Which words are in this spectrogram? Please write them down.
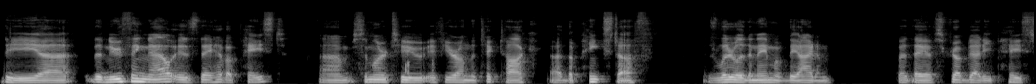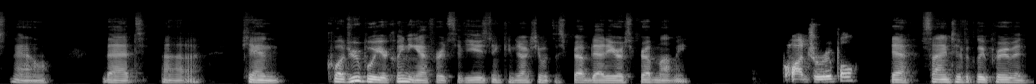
the uh, the new thing now is they have a paste um, similar to if you're on the TikTok, uh, the pink stuff is literally the name of the item, but they have Scrub Daddy paste now that uh, can quadruple your cleaning efforts if used in conjunction with the Scrub Daddy or a Scrub Mommy. Quadruple? Yeah, scientifically proven,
